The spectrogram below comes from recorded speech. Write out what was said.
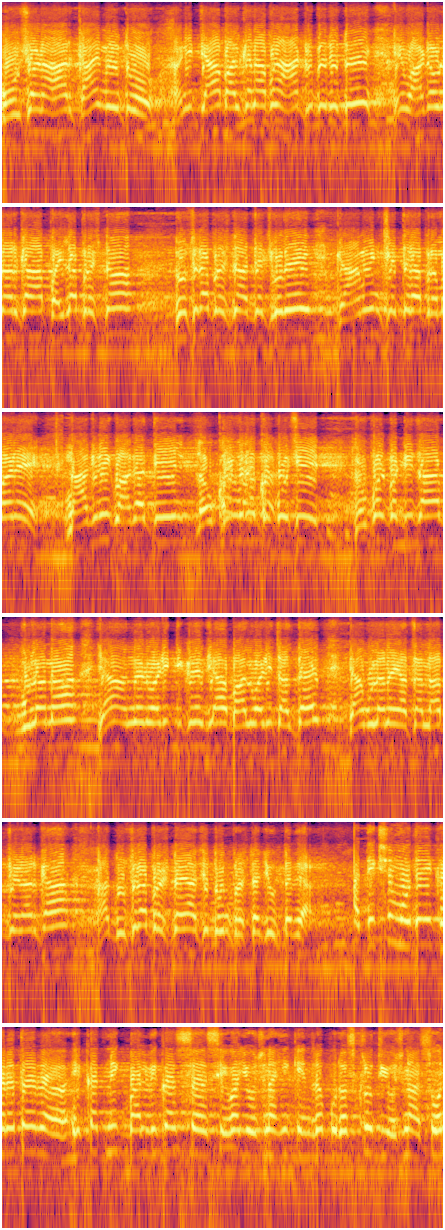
पोषण आहार काय मिळतो आणि त्या बालकांना आपण आठ रुपये देतोय हे वाढवणार का? पहिला प्रश्न दुसरा प्रश्न अध्यक्ष महोदय क्षेत्राप्रमाणे नागरिक भागातील तीव्र कुपोषित. झोपडपट्टीचा मुलांना या अंगणवाडी तिकडे ज्या बालवाडी चालत आहेत त्या मुलांना याचा लाभ देणार का? हा दुसरा प्रश्न आहे असे दोन प्रश्नाची उत्तर द्या अध्यक्ष महोदय खरं तर एकात्मिक बाल विकास सेवा योजना ही केंद्र पुरस्कृत योजना असून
